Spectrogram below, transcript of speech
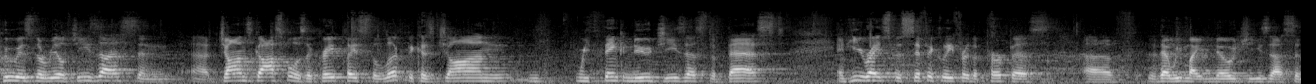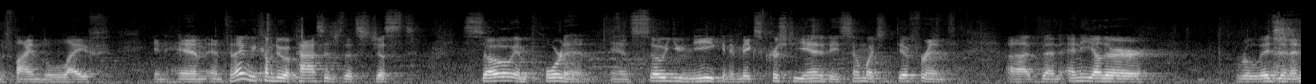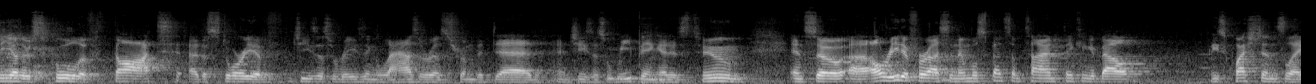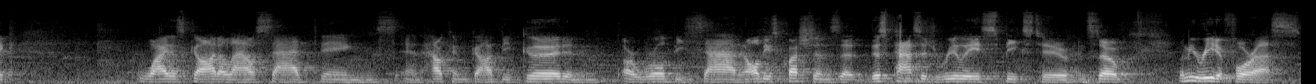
who is the real Jesus. And uh, John's gospel is a great place to look because John, we think, knew Jesus the best. And he writes specifically for the purpose of that we might know Jesus and find life in him. And tonight we come to a passage that's just so important and so unique, and it makes Christianity so much different uh, than any other religion, any other school of thought, uh, the story of Jesus raising Lazarus from the dead and Jesus weeping at his tomb. And so uh, I'll read it for us, and then we'll spend some time thinking about these questions like why does God allow sad things? And how can God be good and our world be sad? And all these questions that this passage really speaks to. And so let me read it for us.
